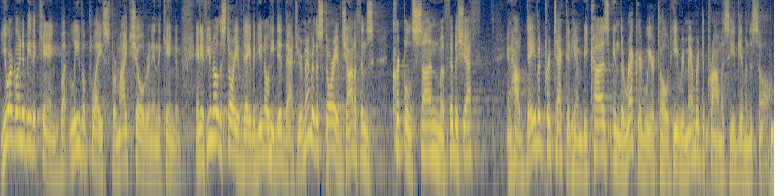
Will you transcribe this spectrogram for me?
You are going to be the king, but leave a place for my children in the kingdom. And if you know the story of David, you know he did that. You remember the story of Jonathan's crippled son, Mephibosheth? And how David protected him because, in the record, we are told, he remembered the promise he had given to Saul.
